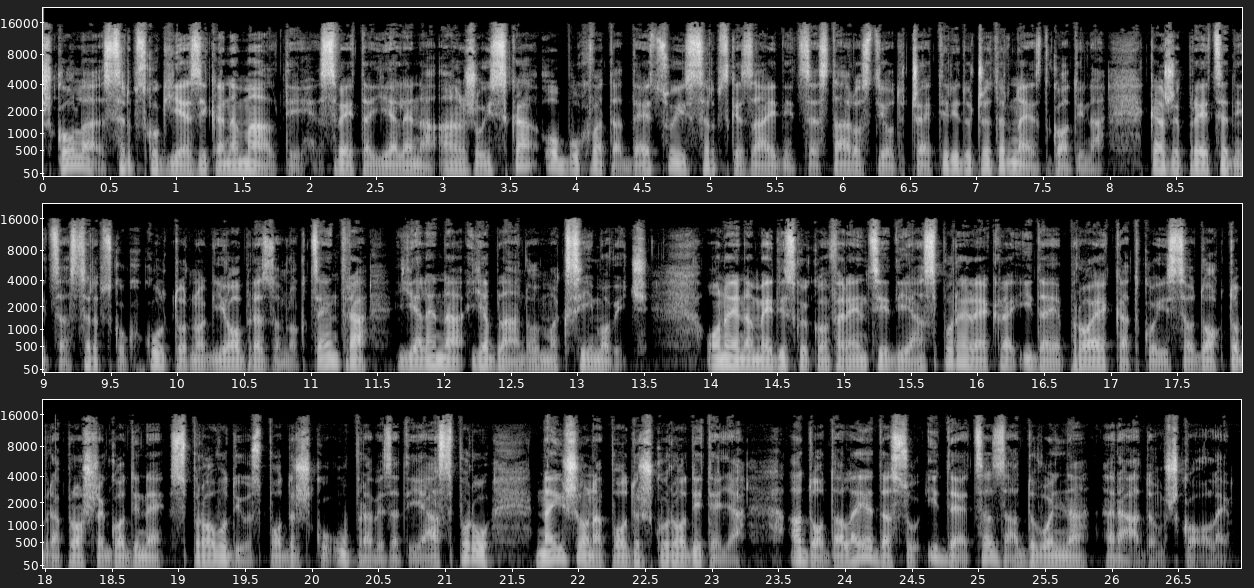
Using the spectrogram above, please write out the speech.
Škola srpskog jezika na Malti, Sveta Jelena Anžujska, obuhvata decu iz srpske zajednice starosti od 4 do 14 godina, kaže predsednica Srpskog kulturnog i obrazovnog centra Jelena Jablanov-Maksimović. Ona je na medijskoj konferenciji Dijaspore rekla i da je projekat koji se od oktobra prošle godine sprovodi uz podršku Uprave za dijasporu naišao na podršku roditelja, a dodala je da su i deca zadovoljna radom škole.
